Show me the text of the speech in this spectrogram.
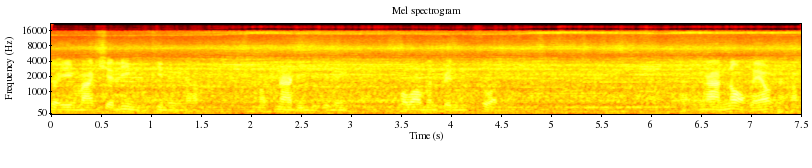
ตัวเองมาเคลียร์ลิงอีกทีหนึ่งนะครับ หน้าดินอีกทีหนึงเพราะว่ามันเป็นส่วน งานนอกแล้วนะครับ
